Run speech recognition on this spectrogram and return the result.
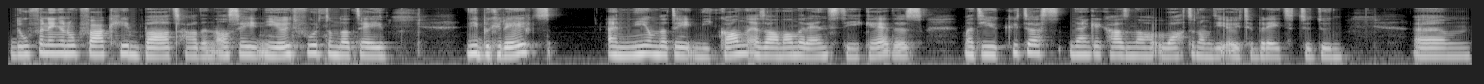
de oefeningen ook vaak geen baat hadden. Als hij het niet uitvoert omdat hij niet begrijpt, en niet omdat hij het niet kan, is dat een andere insteek. Hè? Dus met die IQ-test, denk ik, gaan ze nog wachten om die uitgebreid te doen. Um,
